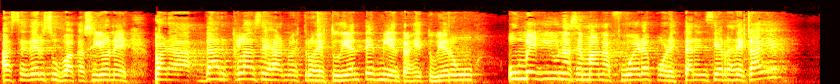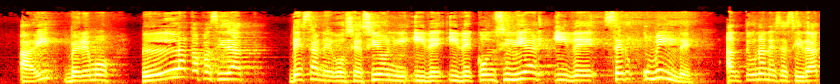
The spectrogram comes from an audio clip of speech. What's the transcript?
a ceder sus vacaciones para dar clases a nuestros estudiantes mientras estuvieron un mes y una semana fuera por estar en cierres de calle? Ahí veremos la capacidad de esa negociación y, de, y de conciliar y de ser humilde ante una necesidad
